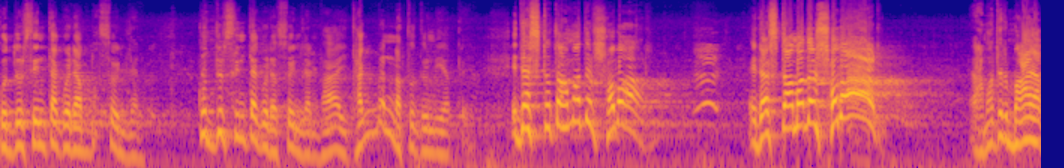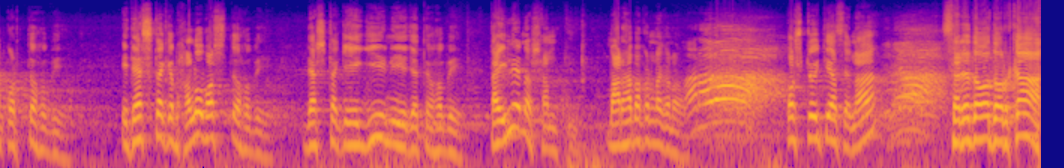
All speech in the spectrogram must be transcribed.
কুদ্দুর চিন্তা করে আব্বা চললেন। কুদ্দুর চিন্তা করে চললেন, ভাই, থাকবেন না তো দুনিয়াতে। এ দেশটা তো আমাদের সবার। এই দেশটা আমাদের সবার। আমাদের মায়া করতে হবে। এই দেশটাকে ভালোবাসতে হবে। দেশটাকে এগিয়ে নিয়ে যেতে হবে। তাইলে না শান্তি? মার হাবা কর না কেন? কষ্ট হইতে আছে না? ছেড়ে দেওয়া দরকার?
